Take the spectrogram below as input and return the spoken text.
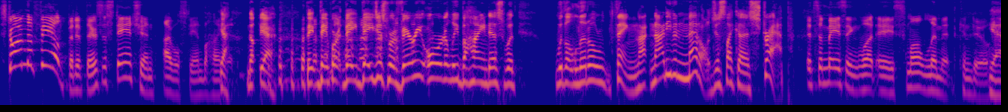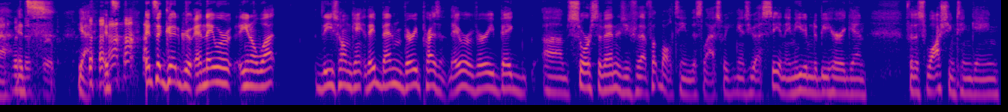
storm the field. But if there's a stanchion, I will stand behind Yeah, it. no, yeah. They, they were they, they just were very orderly behind us with with a little thing, not not even metal, just like a strap. It's amazing what a small limit can do. Yeah, with it's this group. yeah, it's it's a good group, and they were, you know what, these home games they've been very present. They were a very big um, source of energy for that football team this last week against USC, and they need him to be here again for this Washington game,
